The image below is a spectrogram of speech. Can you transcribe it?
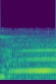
Hmm.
